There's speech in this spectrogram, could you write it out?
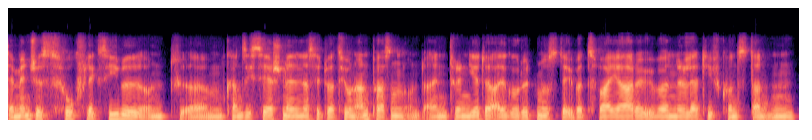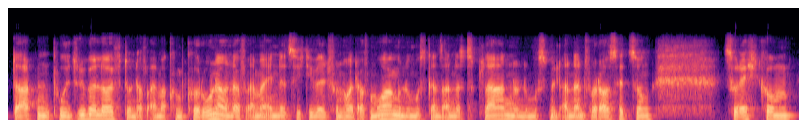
der Mensch ist hochflexibel und ähm, kann sich sehr schnell in der Situation anpassen und ein trainierter Algorithmus, der über zwei Jahre über einen relativ konstanten Datenpool drüber läuft und auf einmal kommt Corona und auf einmal ändert sich die Welt von heute auf morgen und du musst ganz anders planen und du musst mit anderen Voraussetzungen zurechtkommen,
